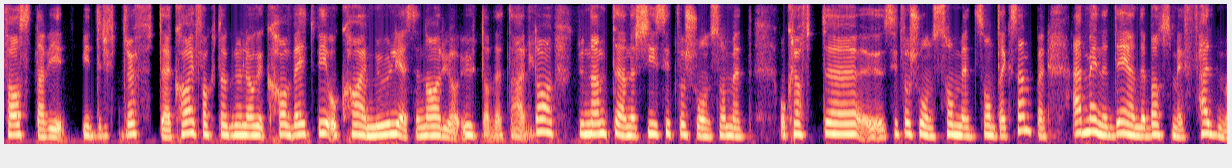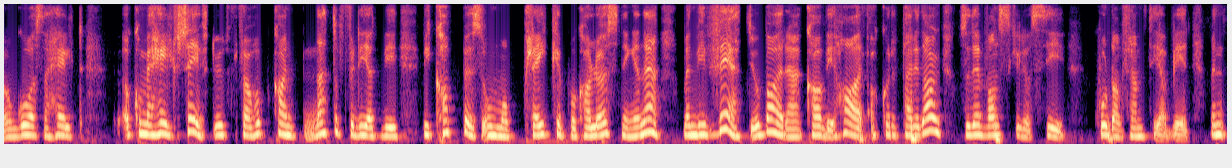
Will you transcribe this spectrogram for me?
fasen der vi, vi drøfter hva er faktagrunnlaget, hva vet vi, og hva er mulige scenarioer ut av dette. her. Da, du nevnte energisituasjonen et, og kraftsituasjonen som et sånt eksempel. Jeg mener det er en debatt som er i ferd med å gå seg helt å komme helt skjevt ut fra hoppkanten, nettopp fordi at vi, vi, kappes om å pleike på hva løsningen er, men vi vet jo bare hva vi har akkurat per i dag, så det er vanskelig å si hvordan fremtida blir. Men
